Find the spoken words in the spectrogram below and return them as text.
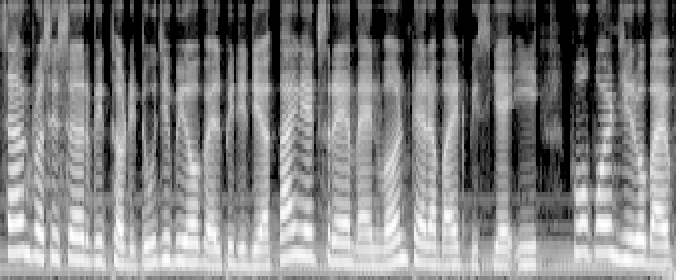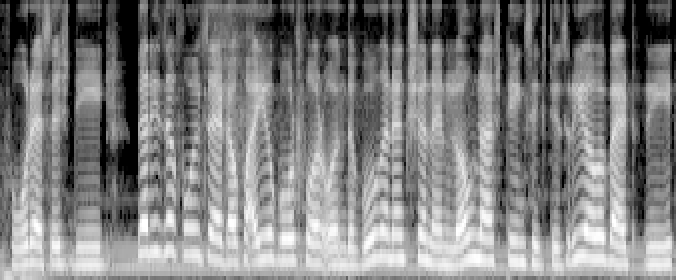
7 processor with 32GB of LPDDR5X RAM and 1TB PCIe 4.0x4 SSD. There is a full set of I.O. ports for on-the-go connection and long-lasting 63-hour battery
